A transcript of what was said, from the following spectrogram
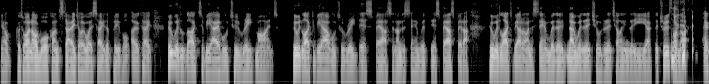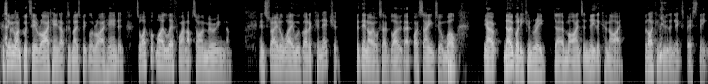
you know, because when I walk on stage, I always say to people, okay, who would like to be able to read minds? Who would like to be able to read their spouse and understand with their spouse better? Who would like to be able to understand whether know whether their children are telling the uh, the truth or not? Because everyone puts their right hand up because most people are right-handed. So I put my left one up, so I'm mirroring them, and straight away we've got a connection. But then I also blow that by saying to them, well, you know, nobody can read uh, minds, and neither can I, but I can do the next best thing.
